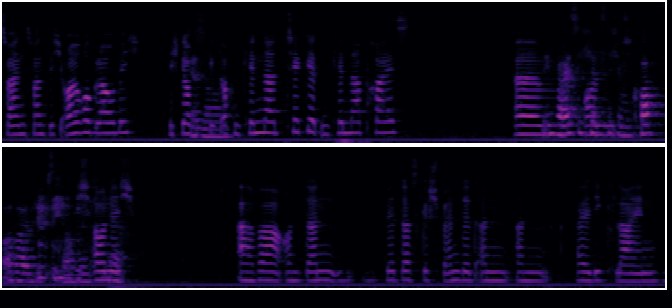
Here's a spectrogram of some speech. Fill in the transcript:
22 Euro, glaube ich. Ich glaube, es Genau. gibt auch ein Kinderticket, einen Kinderpreis. Ähm, Den weiß ich jetzt nicht im Kopf, aber gibt's glaube ich. Ich auch nicht. Aber und dann wird das gespendet an, an all die kleinen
